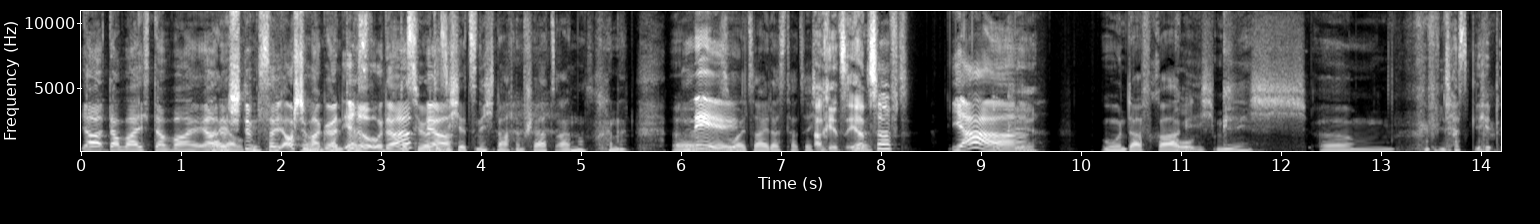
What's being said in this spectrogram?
ja, da war ich dabei. Ja, Ah, das ja, stimmt. okay. Das habe ich auch schon mal Und- gehört. und das, Irre, oder? Das hörte ja. sich jetzt nicht nach einem Scherz an, sondern äh, Nee. so als sei das tatsächlich. Ach, jetzt passiert. ernsthaft? Ja. Okay. Und da frage Okay. ich mich, ähm, wie das geht.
